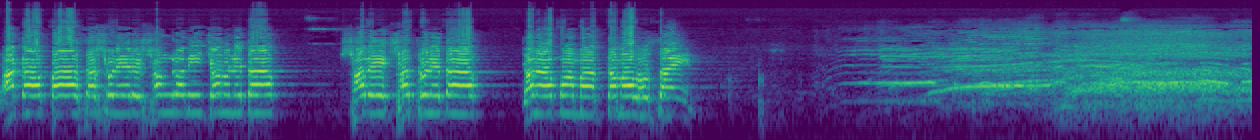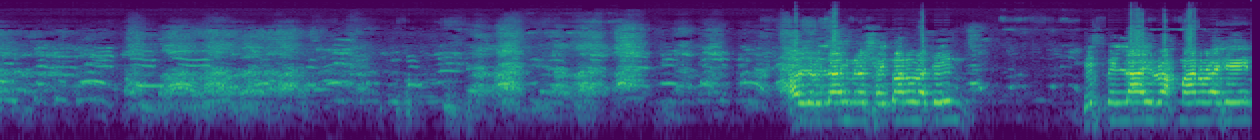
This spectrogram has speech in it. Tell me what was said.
ঢাকা পাঁচ আসনের সংগ্রামী জননেতা, সাবেক ছাত্রনেতা, জনাব মোহাম্মদ কামাল হোসেন। আলহামদুলিল্লাহ বিল্লাহি মিনাশ শাইতানির বিসমিল্লাহ রহমান রহিম।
